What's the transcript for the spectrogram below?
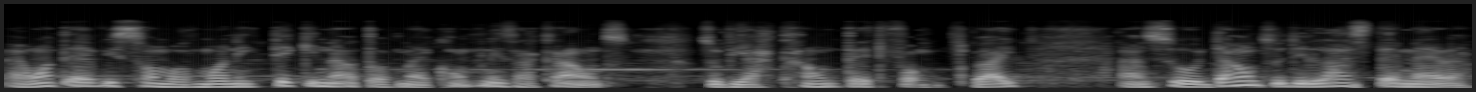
I want every sum of money taken out of my company's accounts to be accounted for, right? And so down to the last 10 naira,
